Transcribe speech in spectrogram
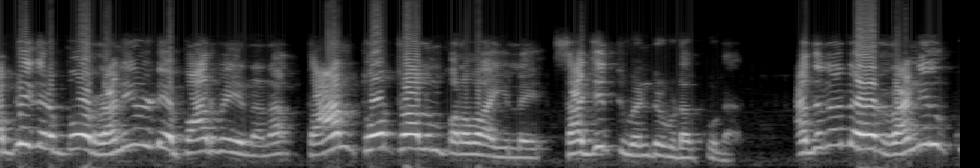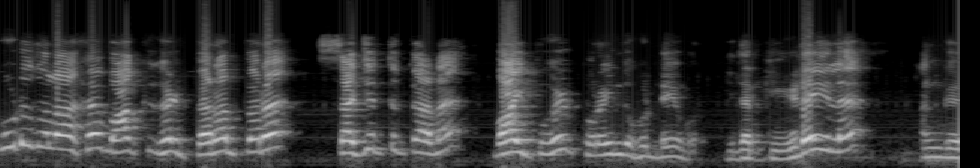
அப்படிங்கிறப்போ ரணிலுடைய பார்வை என்னன்னா தான் தோற்றாலும் பரவாயில்லை சஜித் வென்று விடக்கூடாது. அதனால ரணில் கூடுதலாக வாக்குகள் பெற பெற சஜித்துக்கான வாய்ப்புகள் குறைந்து கொண்டே வரும். இதற்கு இடையில அங்கு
